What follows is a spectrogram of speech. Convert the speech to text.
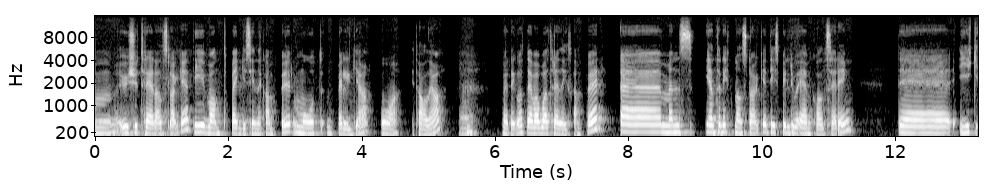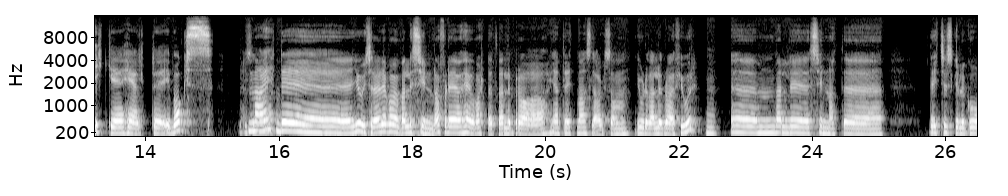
mm, U23-landslaget. De vant begge sine kamper mot Belgia og Italia. Veldig godt. Det var bare treningskamper. Eh, mens jente 19-landslaget de spilte jo EM-kvalifisering. Det gikk ikke helt eh, i boks. Nei, det gjorde ikke det. Det var jo veldig synd, da, for det har jo vært et veldig bra jente 19-landslag som gjorde det veldig bra i fjor. Eh, veldig synd at det, det ikke skulle gå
